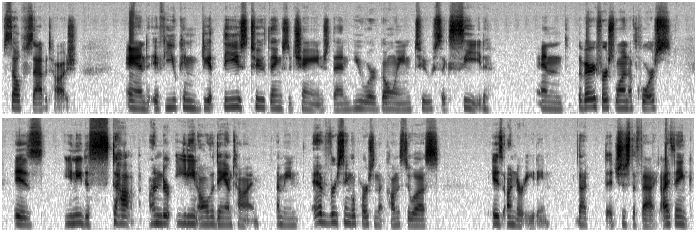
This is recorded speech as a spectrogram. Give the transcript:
self sabotage. And if you can get these two things to change, then you are going to succeed. And the very first one, of course, is you need to stop under eating all the damn time. I mean, every single person that comes to us is under eating. That it's just a fact. I think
